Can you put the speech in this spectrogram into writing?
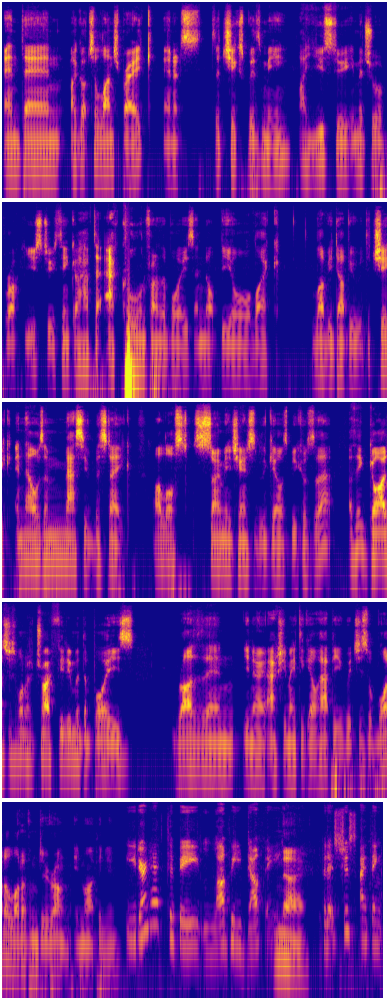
and then I got to lunch break and it's the chicks with me, I used to, immature Brock used to think I have to act cool in front of the boys and not be all like lovey dovey with the chick. And that was a massive mistake. I lost so many chances with the girls because of that. I think guys just wanted to try fit in with the boys rather than, you know, actually make the girl happy, which is what a lot of them do wrong, in my opinion. You don't have to be lovey-dovey. No. but it's just i think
